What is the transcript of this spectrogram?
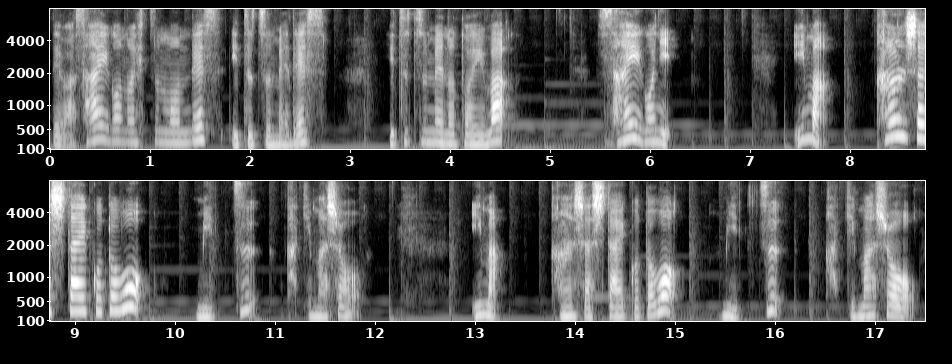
では最後の質問です。5つ目です。5つ目の問いは、最後に、今、感謝したいことを3つ書きましょう。今、感謝したいことを3つ書きましょう。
